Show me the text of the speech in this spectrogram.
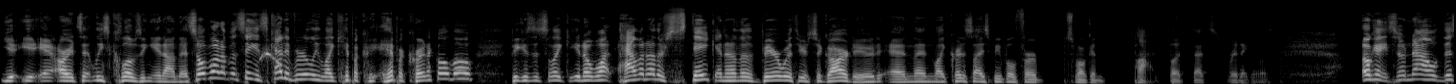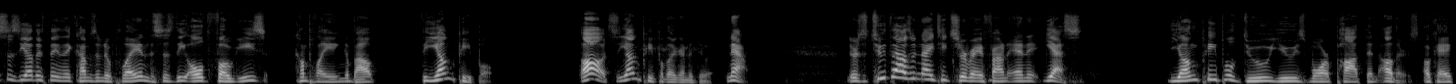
you, you, or it's at least closing in on that. So what I'm saying, it's kind of really like hypocr- hypocritical though, because it's like you know what, have another steak and another beer with your cigar, dude, and then like criticize people for smoking pot, but that's ridiculous. Okay, so now this is the other thing that comes into play, and this is the old fogies complaining about the young people. Oh, it's the young people that are going to do it. Now, there's a 2019 survey found, and it, yes, young people do use more pot than others. Okay,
